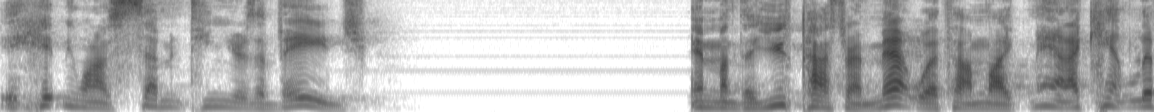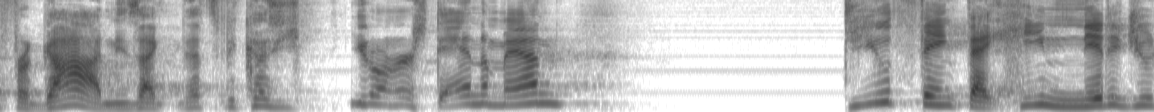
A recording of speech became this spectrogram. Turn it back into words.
it hit me when I was 17 years of age. And the youth pastor I met with, I'm like, man, I can't live for God. And he's like, that's because you don't understand him, man. Do you think that he knitted you?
